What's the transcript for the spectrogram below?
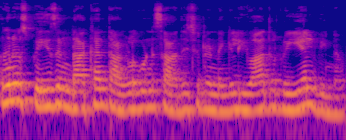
അങ്ങനെ ഒരു സ്പേസ് ഉണ്ടാക്കാൻ താങ്കളെ കൊണ്ട് സാധിച്ചിട്ടുണ്ടെങ്കിൽ you are the real winner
